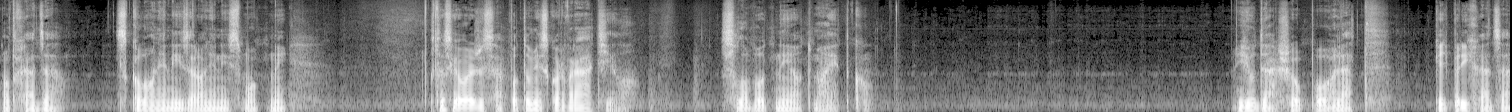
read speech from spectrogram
Odchádza sklonený, zronený, smutný. Kto si hovorí, že sa potom neskôr vrátil, slobodný od majetku. Judášov pohľad, keď prichádza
